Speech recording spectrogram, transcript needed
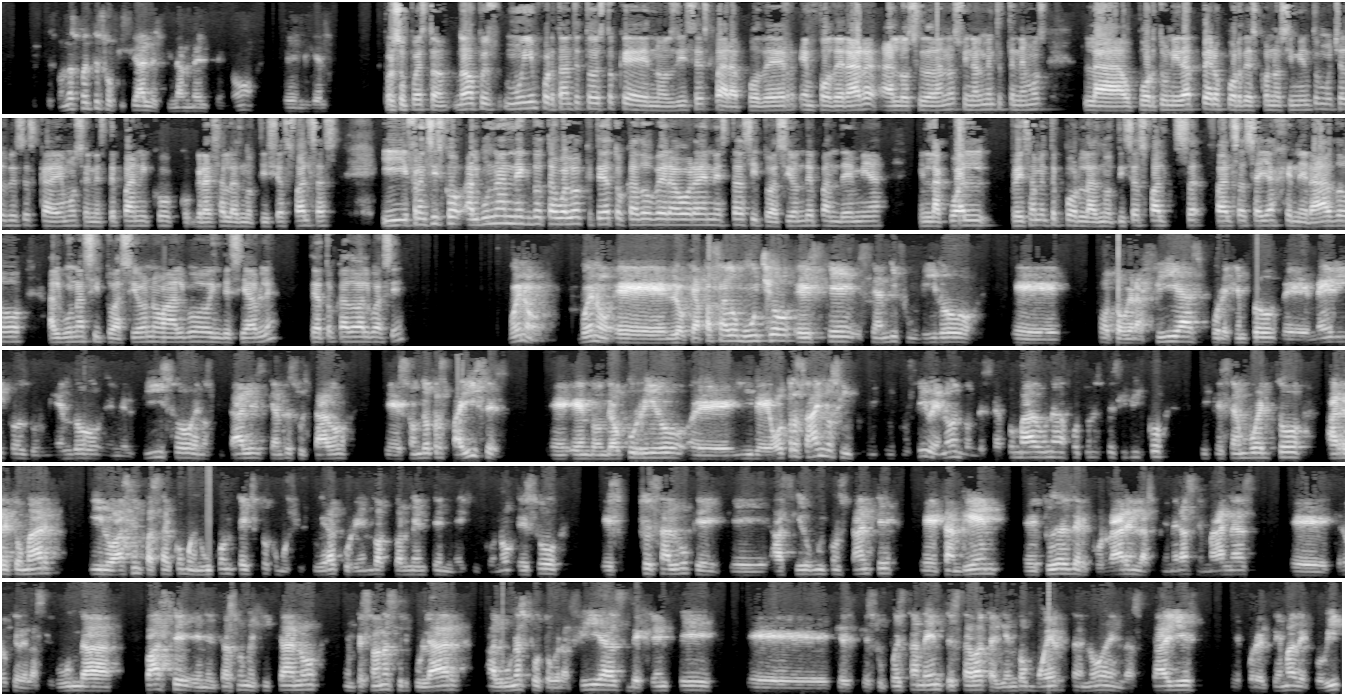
que son las fuentes oficiales finalmente, ¿no, Miguel? Por supuesto. No, pues muy importante todo esto que nos dices para poder empoderar a los ciudadanos. Finalmente tenemos la oportunidad, pero por desconocimiento muchas veces caemos en este pánico gracias a las noticias falsas. Y Francisco, ¿alguna anécdota o algo que te haya tocado ver ahora en esta situación de pandemia en la cual precisamente por las noticias falsas se haya generado alguna situación o algo indeseable? ¿Te ha tocado algo así? Bueno, bueno, eh, lo que ha pasado mucho es que se han difundido eh, fotografías, por ejemplo, de médicos durmiendo en el piso, en hospitales que han resultado que son de otros países, eh, en donde ha ocurrido, y de otros años inclusive, ¿no? En donde se ha tomado una foto en específico y que se han vuelto a retomar y lo hacen pasar como en un contexto como si estuviera ocurriendo actualmente en México, ¿no? Eso, eso es algo que, ha sido muy constante. Eh, también eh, tú debes de recordar en las primeras semanas, eh, creo que de la segunda fase, en el caso mexicano, empezaron a circular algunas fotografías de gente que, que, supuestamente estaba cayendo muerta, ¿no? En las calles por el tema de COVID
